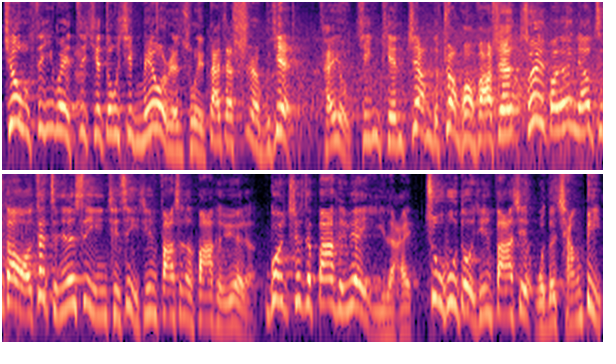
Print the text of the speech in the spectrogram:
就是因为这些东西没有人处理，大家视而不见，才有今天这样的状况发生。所以，宝强，你要知道哦，这整件事情其实已经发生了八个月了。过去这八个月以来，住户都已经发现我的墙壁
